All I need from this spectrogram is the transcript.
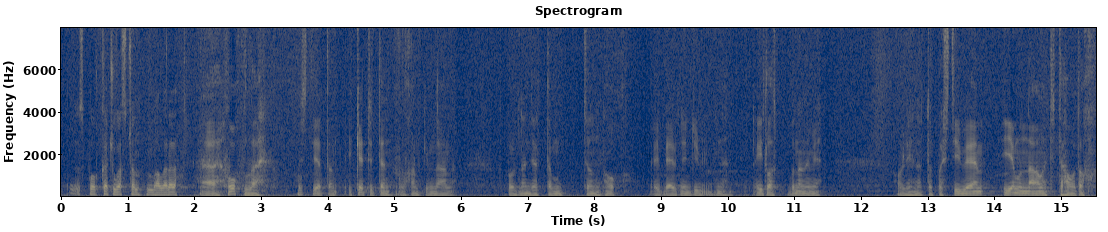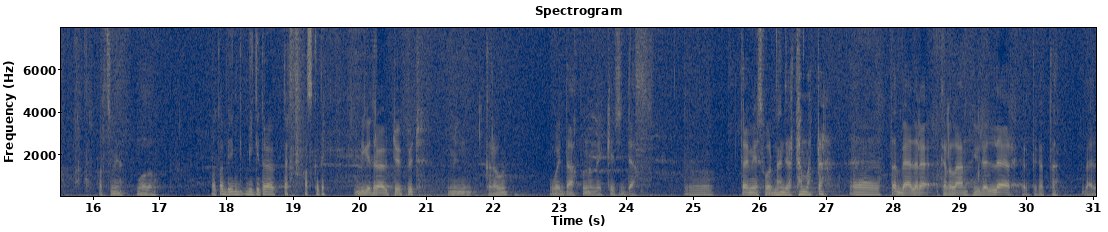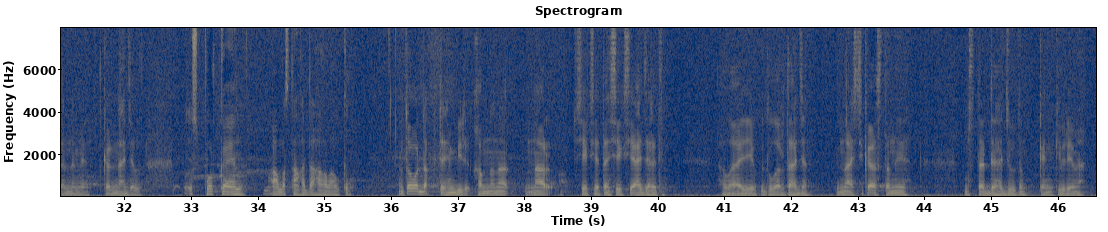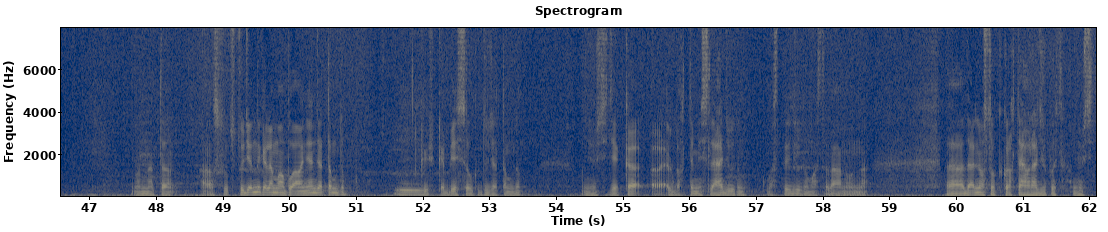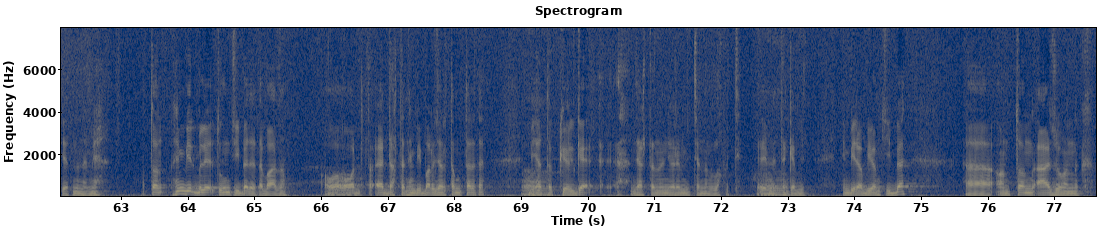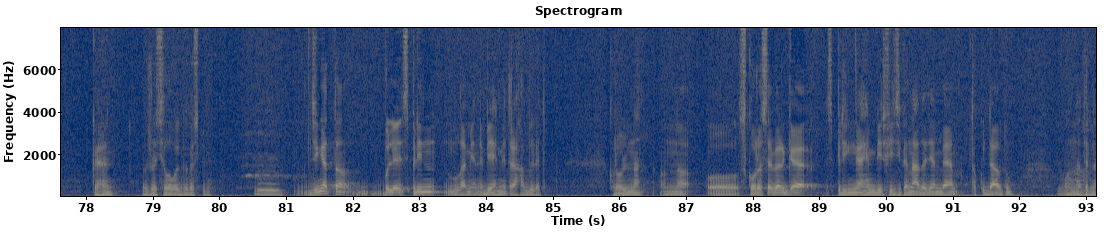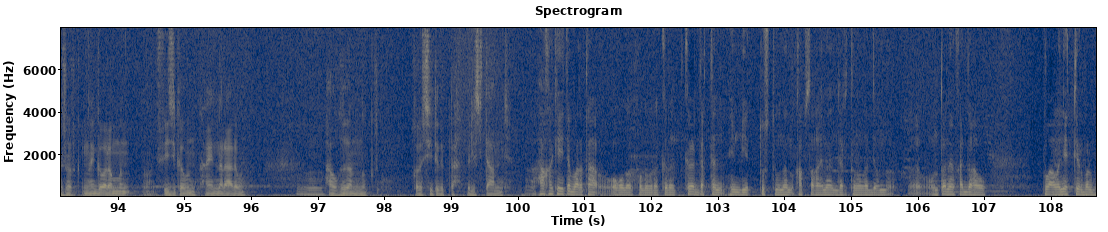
спортка чугасчан балара Ох, ла. Стетан. Ике түттен улхан кимдан. Спортдан жаттам жон ох. Эй бәбне дибнен. Итлас бунан эме. Олина то почти бәм. Ием нагам титта хавата. Спортсмен болам. Ото биги төрөттер хаскыты. Биге драйв төпүт. Мин каравын. Ойдақпын, аны кечидақ. Та мен спортдан жаттаматтар. Та бәдірі кырлан үйрелер, кірдік атта. Бәдіріне мен көріне хагала укын. Ата ордақ бүтәһин бир қамнана нар сексиятан сексия жарадым. Халай кудулар тажан. Гимнастика астаны. Онната плавание жаттамдым. Күшкә 5 жыл күтү жаттамдым. Университетка хажудым. Масты жудым астадан онна. Дальний Восток куракта хажупыт университетнен эме. Оттан hem bir bile tuğum tibet ete bazım. O orada hem bir bar jartam tarata. Bir hatta kölge jartanın öğrenmişten Allah bitti. Elimden kabul. Hem bir abiyom tibet. Антон Ажуаннык көһөн уже силовой госпиталь. Жиңатта боле сприн була мені 5 метраха бирет. Кролна. Онна скоро северге спринга hem bir найгаварамын физикавын хайнарарымын. Халгыганнык кроссфиті гытта велосипедамын. Хака кейте барата оголор холора кырдактан хим бир тустуунан капсагайнан жартылар де онтан ен кайда хау плавание бар.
